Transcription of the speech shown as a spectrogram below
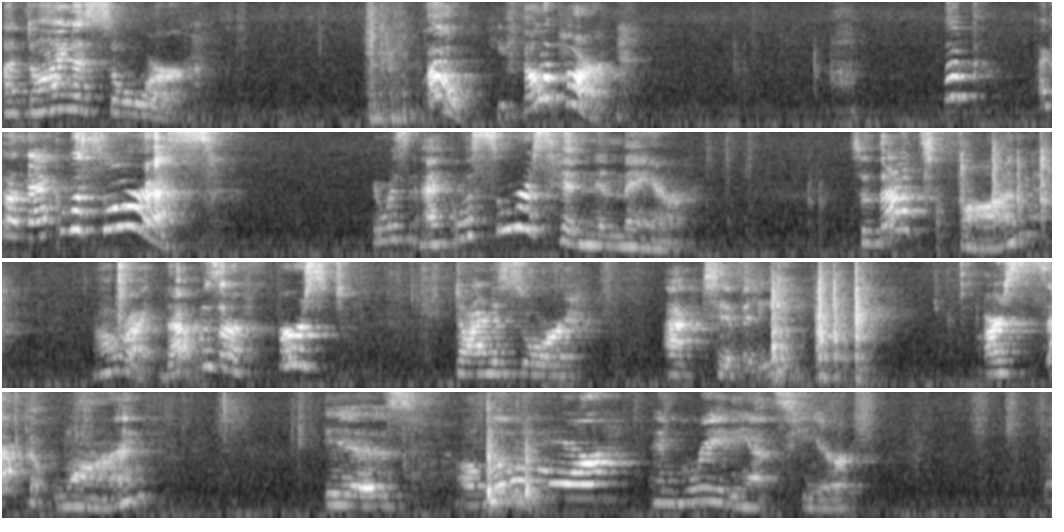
a dinosaur. Oh, he fell apart. Look, I got an ankylosaurus. There was an ankylosaurus hidden in there. So that's fun. All right, that was our first dinosaur activity. Our second one is a little more ingredients here. So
